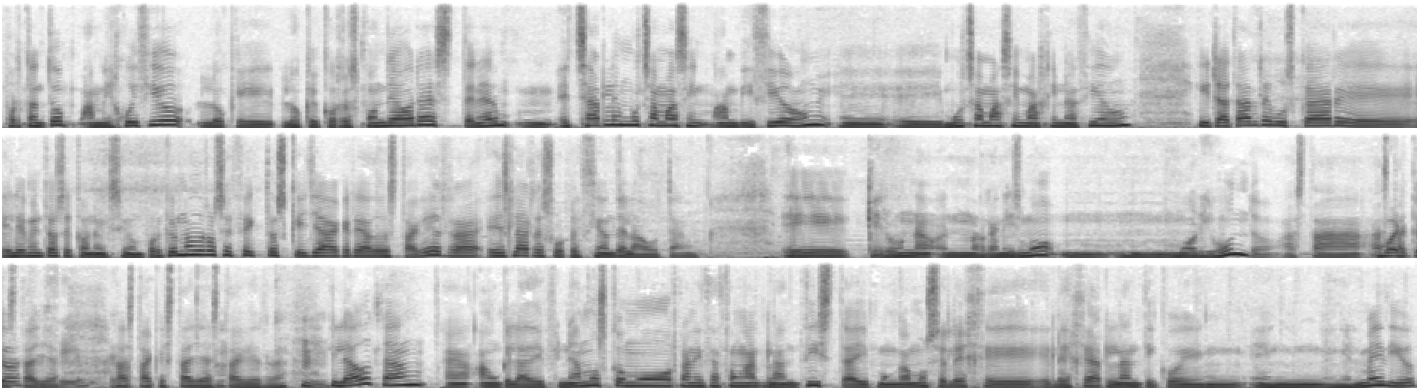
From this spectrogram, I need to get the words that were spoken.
Por tanto, a mi juicio, lo que lo que corresponde ahora es tener, mm, echarle mucha más ambición, eh, eh, mucha más imaginación y tratar de buscar eh, elementos de conexión. Porque uno de los efectos que ya ha creado esta guerra es la resurrección de la OTAN, que era un organismo mm, mm, moribundo hasta hasta que estalla, hasta que estalla esta guerra. Y la OTAN, eh, aunque la definamos como organización atlantista y pongamos el eje, el eje atlántico en, en, el medio,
